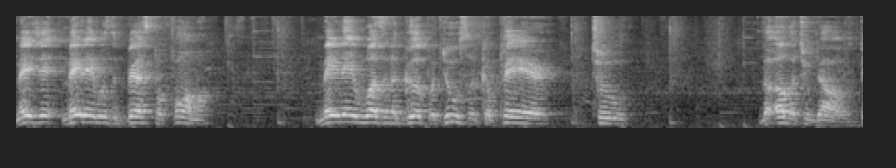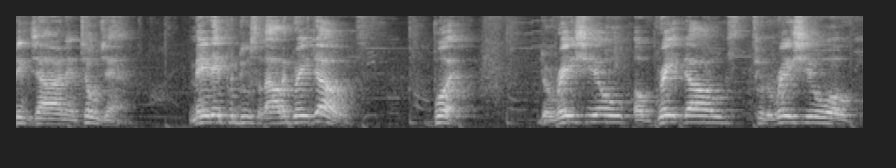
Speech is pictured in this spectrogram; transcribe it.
Mayday, Mayday was the best performer. Mayday wasn't a good producer compared to the other two dogs, Big John and Toe Jam. Mayday produced a lot of great dogs, but the ratio of great dogs to the ratio of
